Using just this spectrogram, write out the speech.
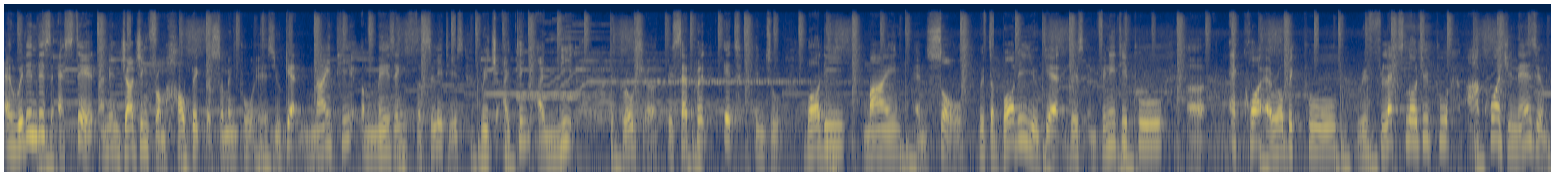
And within this estate, I mean, judging from how big the swimming pool is, you get 90 amazing facilities, which I think I need the brochure, they separate it into body, mind, and soul. With the body, you get this infinity pool, uh, aqua aerobic pool, reflexology pool, aqua gymnasium,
